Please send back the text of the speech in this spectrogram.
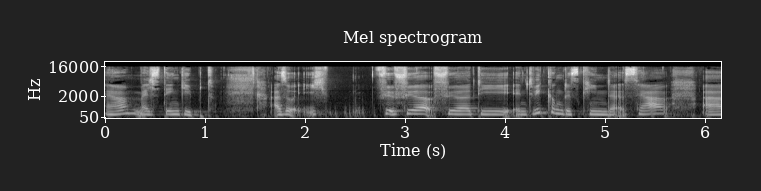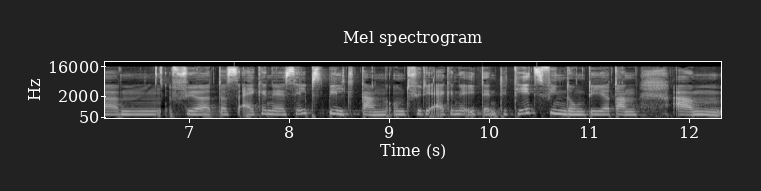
ja, weil es den gibt. Also ich für für für die Entwicklung des Kindes, ja, ähm, für das eigene Selbstbild dann und für die eigene Identitätsfindung, die ja dann ähm,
